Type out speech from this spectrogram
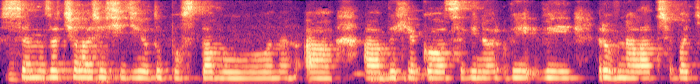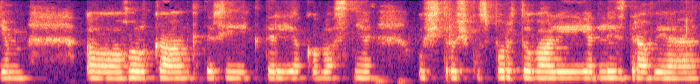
jsem mhm. začala řešit že tu postavu a, a bych jako se vynor, vy, vyrovnala třeba těm uh, holkám, kteří, který jako vlastně už trošku sportovali, jedli zdravě,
